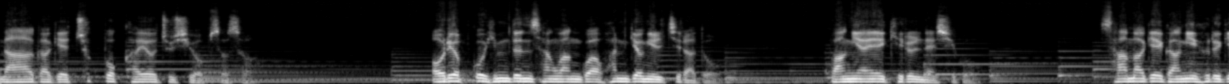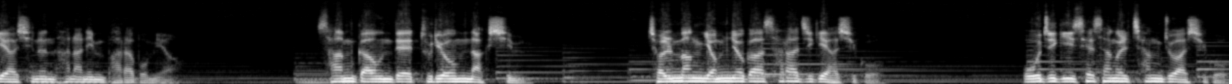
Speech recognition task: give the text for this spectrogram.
나아가게 축복하여 주시옵소서. 어렵고 힘든 상황과 환경일지라도 광야의 길을 내시고 사막의 강이 흐르게 하시는 하나님 바라보며 삶 가운데 두려움 낙심, 절망 염려가 사라지게 하시고 오직 이 세상을 창조하시고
